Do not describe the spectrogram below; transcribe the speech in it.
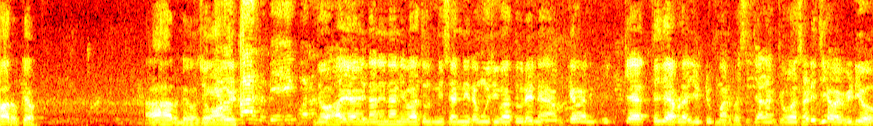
સારું કેવો. હા સારું લેવો. જો આવી જો આવી આવી નાની નાની વાતો, નિશાનની રમૂજી વાતો રહી ને, આમ કહેવાય ને ક્યાં થઈ જાય આપણા યુટ્યુબમાં પછી ચાલાક જોવા સડી જાય હવે વીડિયો.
